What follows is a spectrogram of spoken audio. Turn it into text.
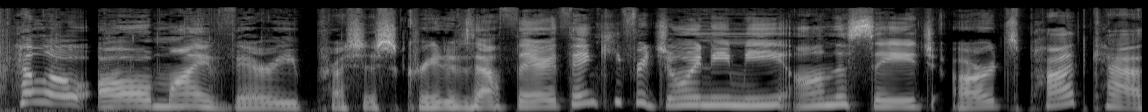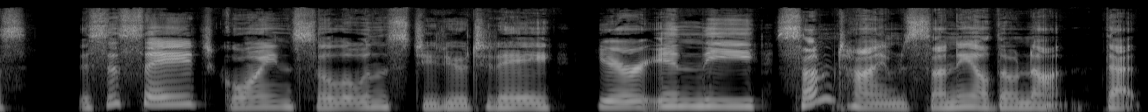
Hello, all my very precious creatives out there. Thank you for joining me on the Sage Arts Podcast. This is Sage going solo in the studio today here in the sometimes sunny, although not that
